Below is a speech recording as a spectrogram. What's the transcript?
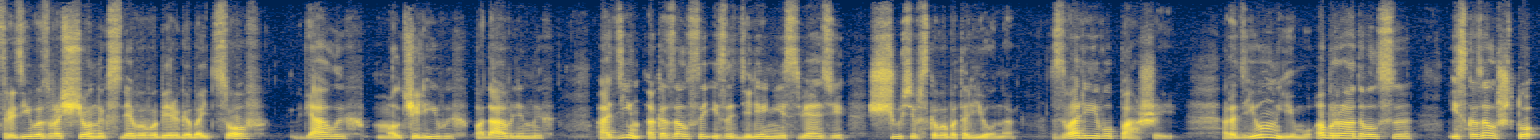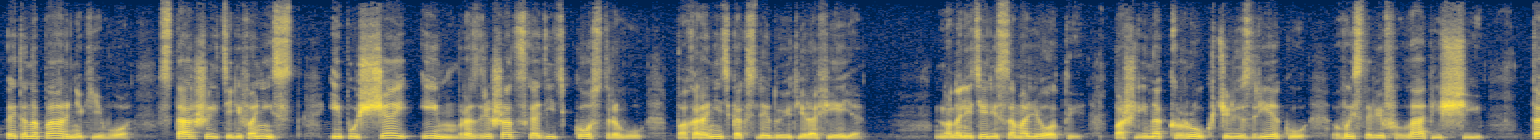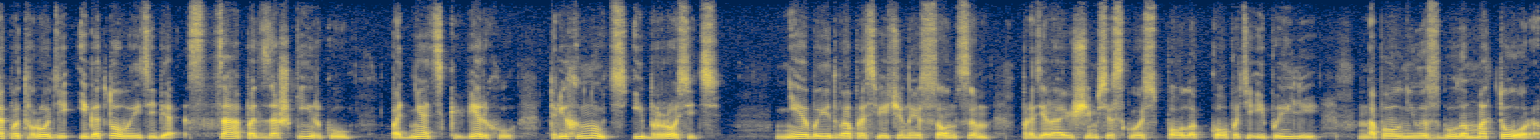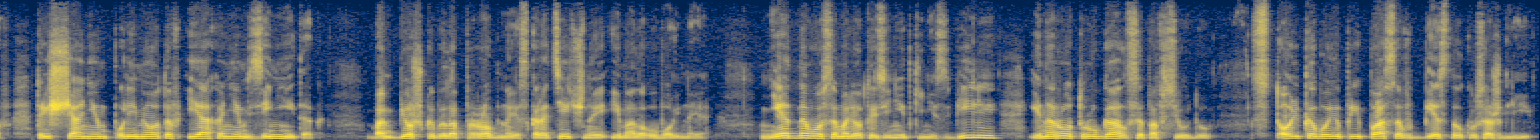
Среди возвращенных с левого берега бойцов, вялых, молчаливых, подавленных, один оказался из отделения связи Щусевского батальона. Звали его Пашей. Родион ему обрадовался и сказал, что это напарник его, старший телефонист, и пущай им разрешат сходить к острову, похоронить как следует Ерофея. Но налетели самолеты, пошли на круг через реку, выставив лапищи, так вот вроде и готовые тебя сцапать за шкирку, поднять кверху, тряхнуть и бросить. Небо, едва просвеченное солнцем, продирающимся сквозь полок копоти и пыли, наполнилось гулом моторов, трещанием пулеметов и аханьем зениток. Бомбежка была пробная, скоротечная и малоубойная. Ни одного самолета зенитки не сбили, и народ ругался повсюду. Столько боеприпасов без толку сожгли.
